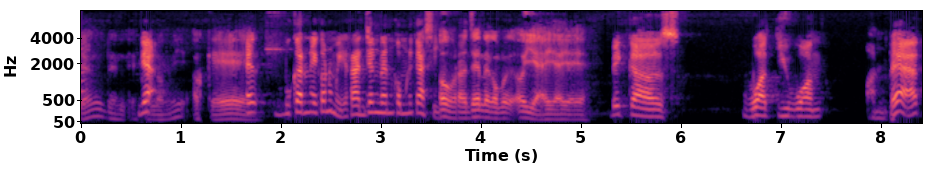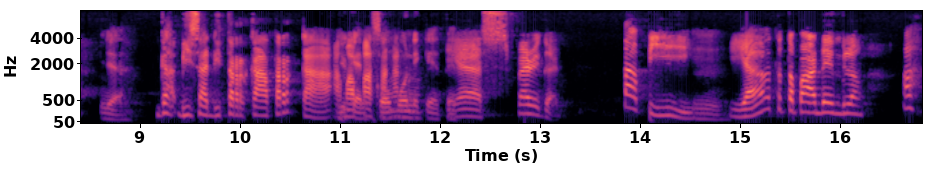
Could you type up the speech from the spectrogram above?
ranjang dan Ya. ekonomi. Oke. eh, bukan ekonomi, ranjang dan komunikasi. Oh, ranjang dan komunikasi. Oh iya iya iya. iya. Because what you want on bed Ya. nggak bisa diterka-terka You sama can pasangan. communicate it. Yes, very good. Tapi Hmm. ya tetap ada yang bilang, ah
